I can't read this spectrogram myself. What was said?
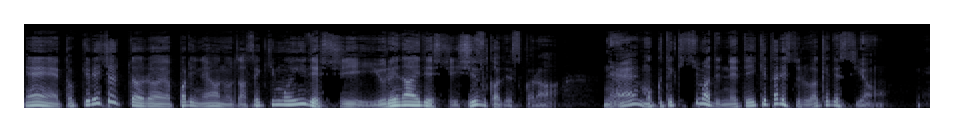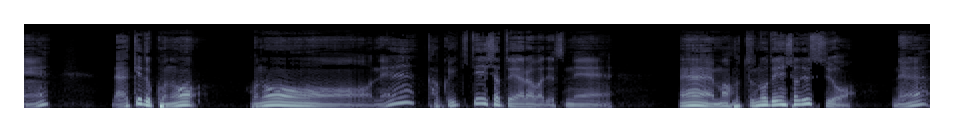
ええ特急列車って言ったらやっぱりね、あの座席もいいですし、揺れないですし、静かですから、ね、目的地まで寝ていけたりするわけですよ。ね。だけどこの、この、ね、各駅停車とやらはですね、ええまあ普通の電車ですよ。ね。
